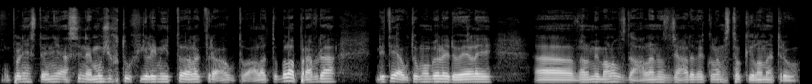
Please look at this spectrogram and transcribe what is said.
Úplně stejně asi nemůžu v tu chvíli mít to elektroauto. Ale to byla pravda, kdy ty automobily dojely uh, velmi malou vzdálenost, řádově kolem 100 kilometrů. Uh,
